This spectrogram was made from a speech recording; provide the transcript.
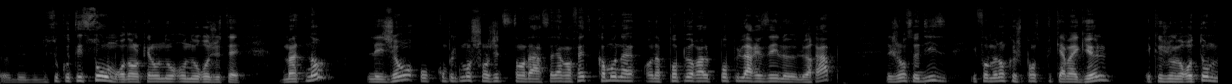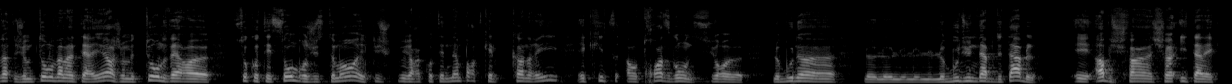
euh, de, ce côté sombre dans lequel on, nous rejetait. Maintenant, les gens ont complètement changé de standard. C'est-à-dire qu'en fait, comme on a, on a popularisé le, le, rap, les gens se disent, il faut maintenant que je pense plus qu'à ma gueule et que je me retourne, je me tourne vers l'intérieur, je me tourne vers euh, ce côté sombre justement, et puis je peux raconter n'importe quelle connerie écrite en trois secondes sur euh, le bout d'un, le, le, le, bout d'une nappe de table, et hop, je fais un, je fais un hit avec.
